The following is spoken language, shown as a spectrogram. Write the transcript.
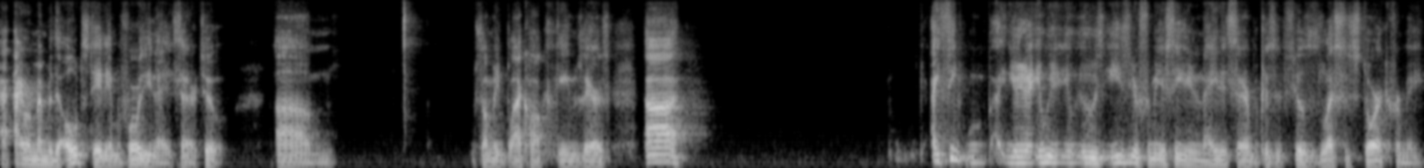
I, I remember the old stadium before the United Center too. Um, so many Blackhawks games there. Uh, I think you know, it, was, it was easier for me to say United Center because it feels less historic for me.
